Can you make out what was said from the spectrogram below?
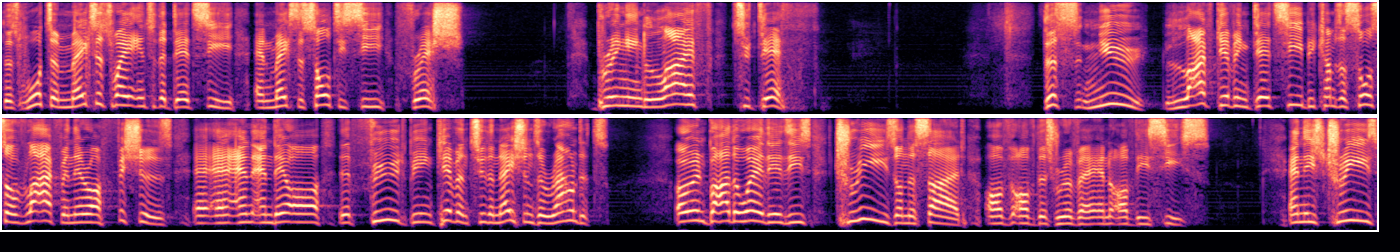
this water makes its way into the Dead Sea and makes the salty sea fresh, bringing life to death. This new life giving Dead Sea becomes a source of life, and there are fishes and, and, and there are uh, food being given to the nations around it. Oh, and by the way, there are these trees on the side of, of this river and of these seas. And these trees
